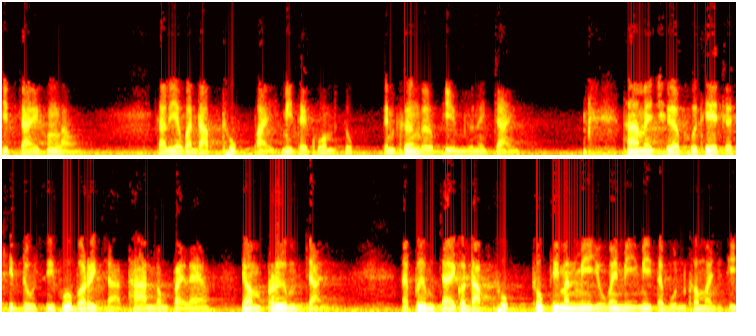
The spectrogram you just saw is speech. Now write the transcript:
จิตใจของเราก็เรียกว่าดับทุกข์ไปมีแต่ความสุข เป็นเครื่องเอิบอิ่มอยู่ในใจ ถ้าไม่เชื่อผู้เทศก็คิดดูสิผู้บริจาคทานลงไปแล้ว ย่อมปลื้มใจปลื้มใจก็ดับทุกทุกที่มันมีอยู่ไม่มีมีแต่บุญเข้ามาอยู่ที่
